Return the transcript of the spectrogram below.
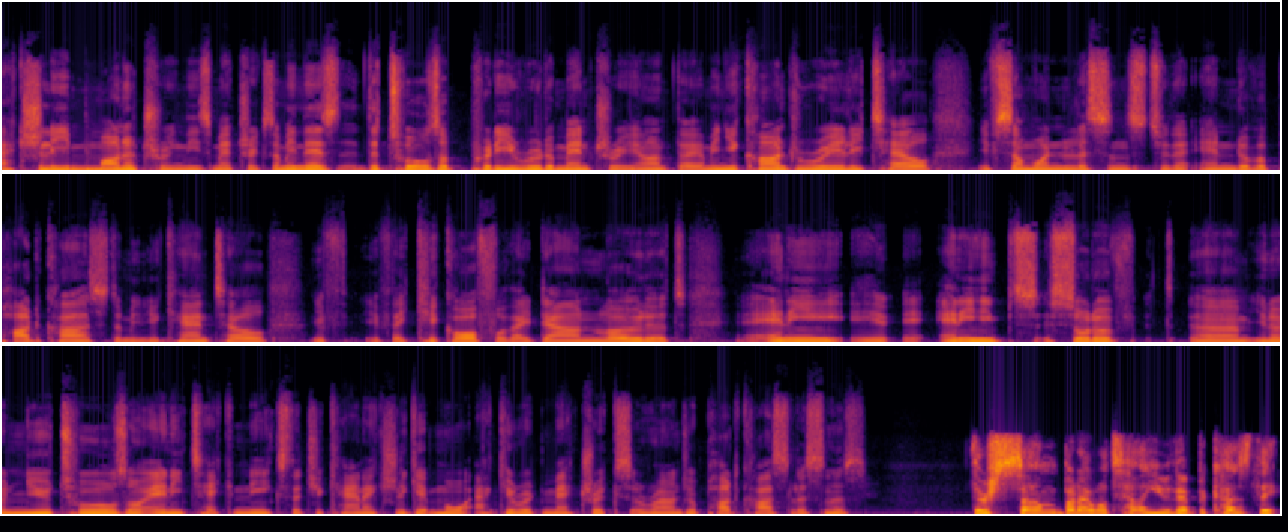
actually monitoring these metrics. I mean, there's the tools are pretty rudimentary, aren't they? I mean, you can't really tell if someone listens to the end of a podcast. I mean, you can't tell if if they kick off or they download it. Any any sort of um, you know new tools or any techniques that you can actually get more accurate metrics around your podcast listeners? There's some, but I will tell you that because the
